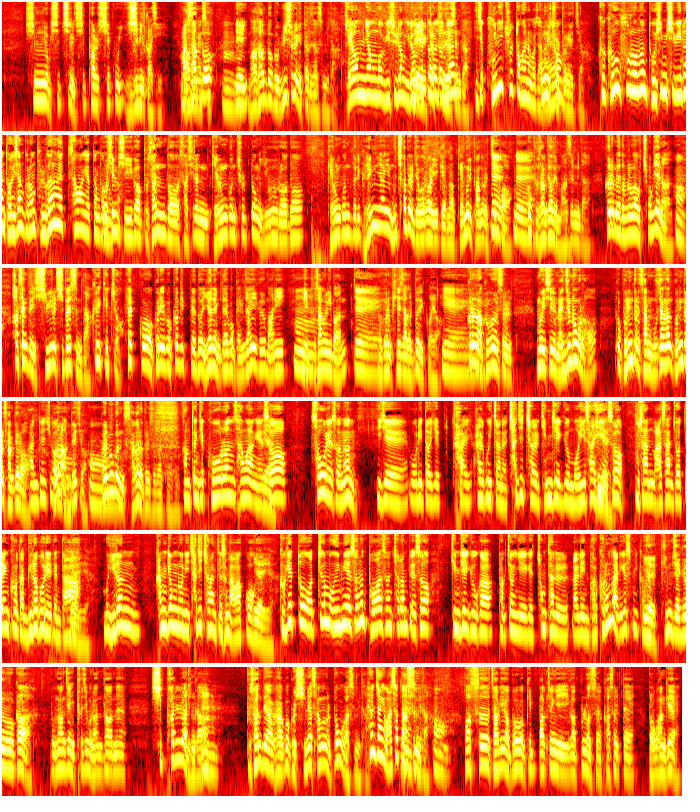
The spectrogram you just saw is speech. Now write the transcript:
16, 17, 18, 19, 20일까지. 마산도 음. 예 마산도 그 위수령이 떨어졌습니다. 계엄령 뭐 위수령 이런 예, 게 떨어지면 떨어졌습니다. 이제 군이 출동하는 거잖아요. 군이 출동했죠. 그, 그 후로는 도심 시위는 더 이상 그런 불가능한 상황이었던 겁니까? 도심 시위가 부산도 사실은 계엄군 출동 이후로도 계엄군들이 굉장히 무차별적으로 이렇게 막 개머리판으로 찍고 네, 네. 그 부상자들이 많습니다. 그럼에도 불구하고 초기에는 어. 학생들이 시위를 시도했습니다. 그랬겠죠. 했고 그리고 거기 때도 연행되고 굉장히 그 많이 음. 이 부상을 입은 네. 그런 피해자들도 있고요. 예. 그러나 그것을 뭐 이제 맨주먹으로 그 군인들 상 무장한 군인들 상대로 안 되죠. 그건 안 되죠. 어. 결국은 사과를 들 수밖에. 아무튼 이제 그런 상황에서 예. 서울에서는 이제 우리도 이제 다 알고 있잖아요. 차지철, 김재규 뭐 이 사이에서 예. 부산, 마산 저 땡크로 다 밀어버려야 된다. 예, 예. 뭐 이런 강경론이 차지철한테서 나왔고 예, 예. 그게 또 어찌금 의미에서는 도화선처럼 돼서 김재규가 박정희에게 총탄을 날린 바로 그런 거 아니겠습니까? 예, 김재규가 부망쟁이 터지고 난 다음에 18일 날인가 음. 부산대학하고 그 시내 상황을 보고 갔습니다. 현장에 왔었다면서요? 왔습니다. 어. 와서 자기가 보고 박정희가 불러서 갔을 때 보고 한 게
